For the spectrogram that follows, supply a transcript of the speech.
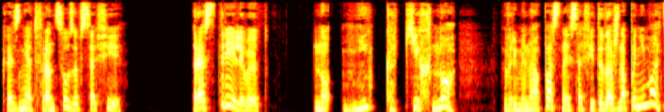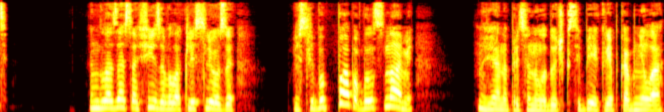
казнят французов Софии. Расстреливают. Но никаких «но». Времена опасные, Софи, ты должна понимать. Глаза Софи заволокли слезы. «Если бы папа был с нами...» Яна притянула дочь к себе и крепко обняла.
